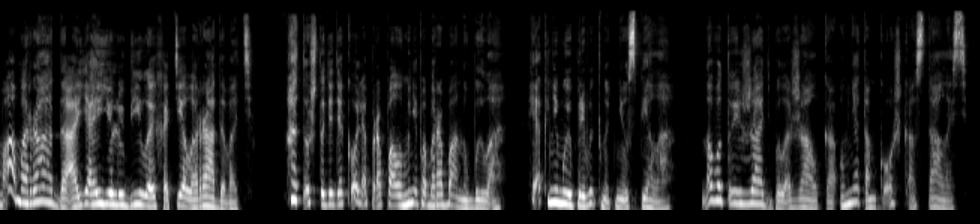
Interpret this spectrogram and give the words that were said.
Мама рада, а я ее любила и хотела радовать. А то, что дядя Коля пропал, мне по барабану было. Я к нему и привыкнуть не успела. Но вот уезжать было жалко, у меня там кошка осталась.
